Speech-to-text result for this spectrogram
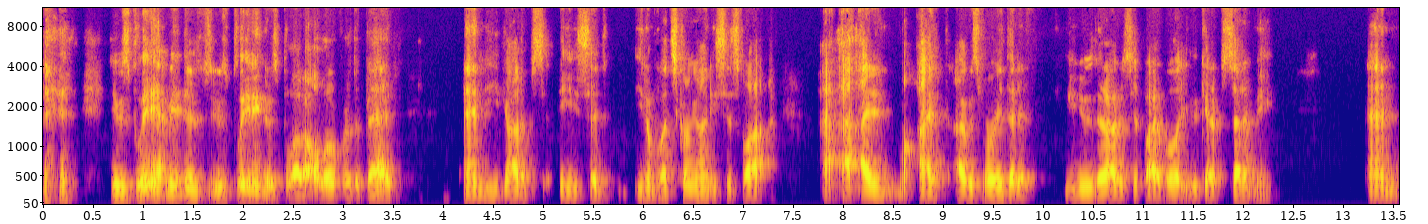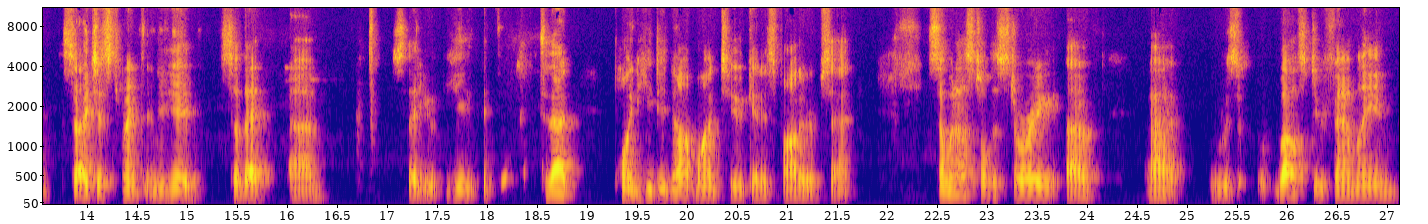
he was bleeding. I mean, there's he was bleeding. There's blood all over the bed. And he got up, he said, you know, what's going on? He says, well, I, I, I didn't, I, I was worried that if you knew that I was hit by a bullet, you'd get upset at me. And so I just went and hid so that, um, so that you, he, to that point, he did not want to get his father upset. Someone else told the story of, uh, it was a well-to-do family in,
